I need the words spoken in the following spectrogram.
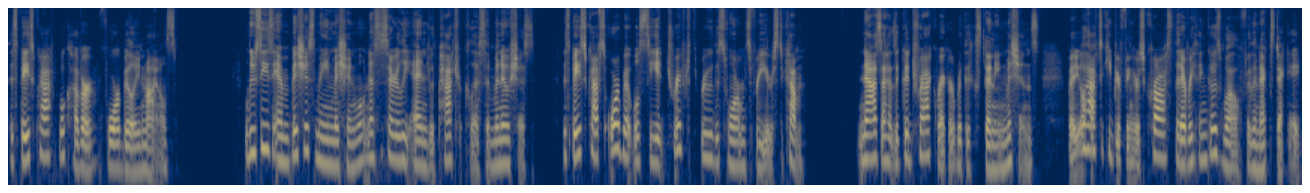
the spacecraft will cover 4 billion miles. Lucy's ambitious main mission won't necessarily end with Patroclus and Menoetius. The spacecraft's orbit will see it drift through the swarms for years to come. NASA has a good track record with extending missions, but you'll have to keep your fingers crossed that everything goes well for the next decade.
